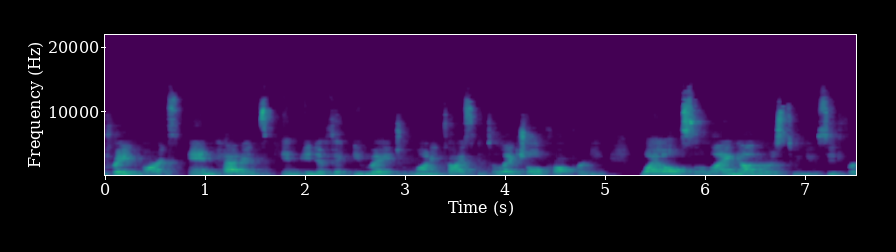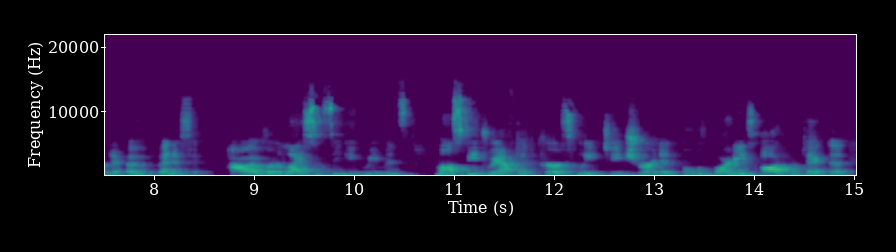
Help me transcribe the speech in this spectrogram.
trademarks and patents can be an effective way to monetize intellectual property while also allowing others to use it for their own benefit. However, licensing agreements must be drafted carefully to ensure that both parties are protected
